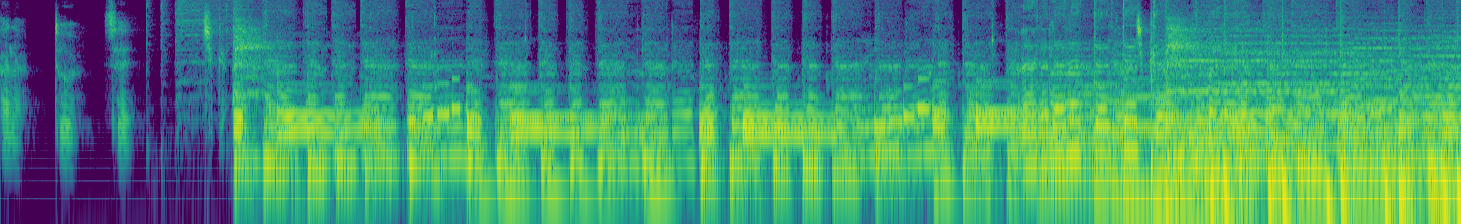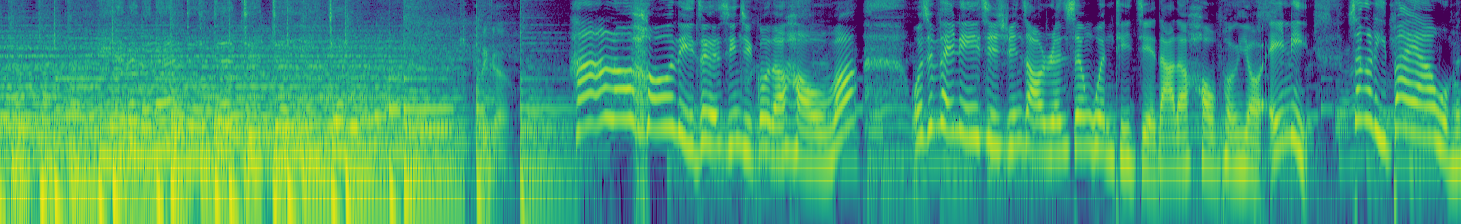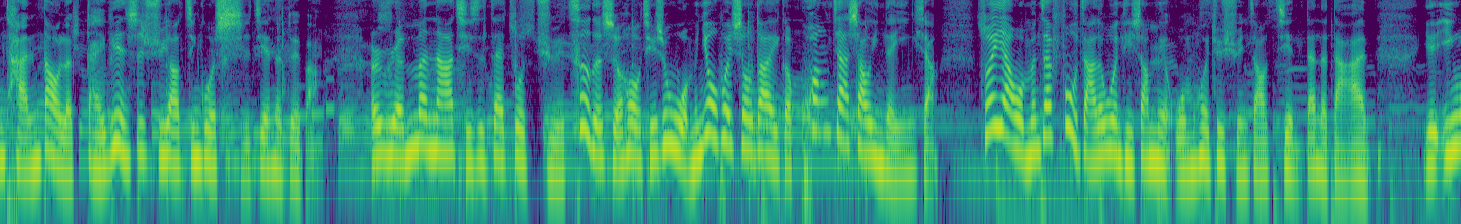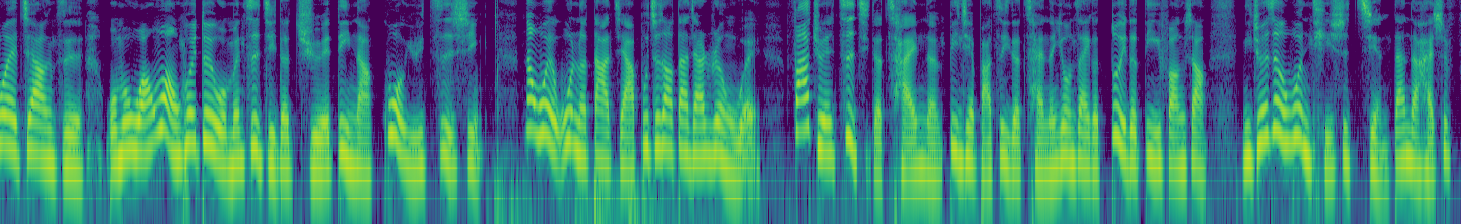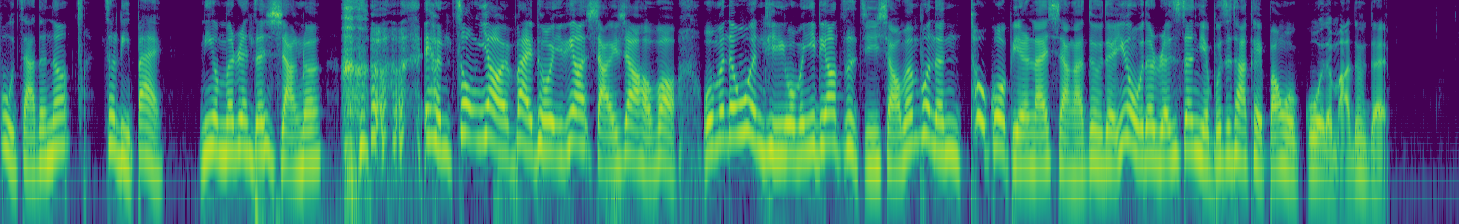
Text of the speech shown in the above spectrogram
하나, 둘, 셋, 치카. Here we go. Hello，你这个星期过得好吗？ 我是陪你一起寻找人生问题解答的好朋友 Annie。上个礼拜啊，我们谈到了改变是需要经过时间的，对吧？而人们呢、其实在做决策的时候，其实我们又会受到一个框架效应的影响。所以啊，我们在复杂的问题上面，我们会去寻找简单的答案。也因为这样子，我们往往会对我们自己的决定啊过于自信。那我也问了大家，不知道大家认为发掘自己的才能，并且把自己的才能用在一个对的地方上，你觉得这个问题是简单的还是复杂的呢？这礼拜你有没有认真想呢？哎、很重要哎，拜托一定要想一下好不好？我们的问题我们一定要自己想，我们不能透过别人来想啊，对不对？因为我的人生也不是他可以帮我过的嘛，对不对？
